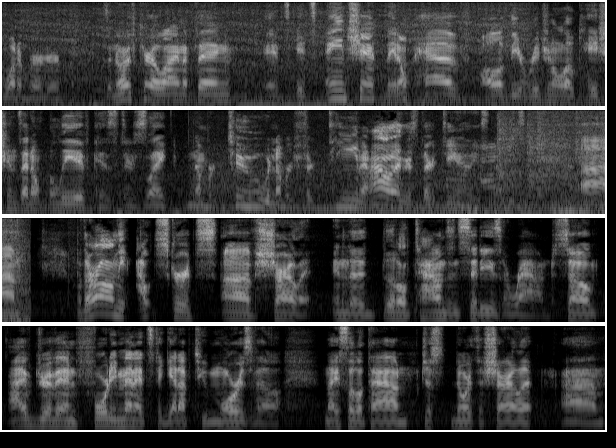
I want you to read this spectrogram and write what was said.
Whataburger. It's a North Carolina thing. It's it's ancient. They don't have all of the original locations, I don't believe, because there's like number two or number 13, and I don't think there's 13 of these things. Um, but they're all on the outskirts of Charlotte in the little towns and cities around. So I've driven 40 minutes to get up to Mooresville, nice little town just north of Charlotte. Um,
